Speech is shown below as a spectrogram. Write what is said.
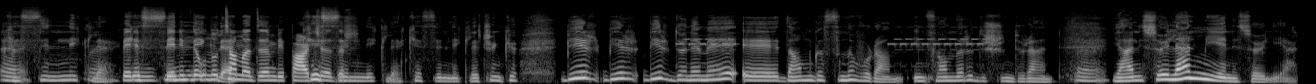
Evet. Kesinlikle. Evet, Benim, benim de kesinlikle. unutamadığım bir parçadır. Kesinlikle, kesinlikle. Çünkü bir bir bir döneme e, damgasını vuran, insanları düşündüren, Evet, yani söylenmeyeni söyleyen,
